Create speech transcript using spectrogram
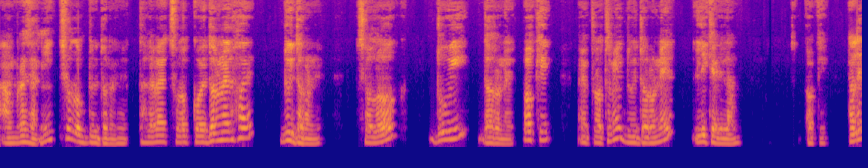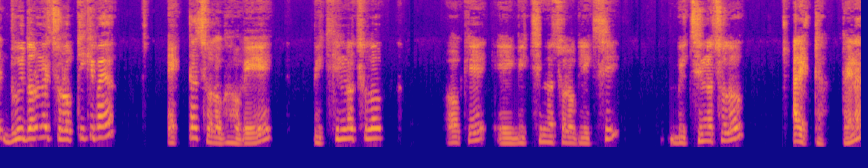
আমরা জানি চলক দুই ধরনের। তাহলে ভাই চলক কয় ধরনের হয়? দুই ধরনের। চলক দুই ধরনের। ওকে আমি প্রথমে দুই ধরনের লিখে দিলাম ওকে তাহলে দুই ধরনের চলক কি কি ভাইয়া? একটা চলক হবে বিচ্ছিন্ন চলক ওকে এই বিচ্ছিন্ন চলক লিখছি। বিচ্ছিন্ন চলক আরেকটা, তাই না?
